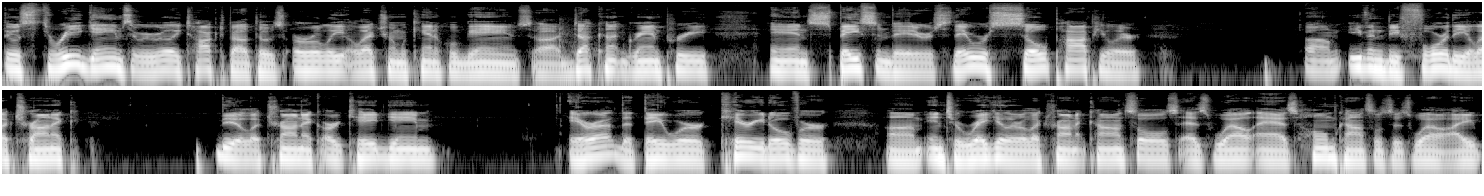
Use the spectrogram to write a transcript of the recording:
those three games that we really talked about, those early electromechanical games, uh, Duck Hunt Grand Prix and Space Invaders, they were so popular um, even before the electronic, the electronic arcade game era that they were carried over um, into regular electronic consoles as well as home consoles as well. I,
